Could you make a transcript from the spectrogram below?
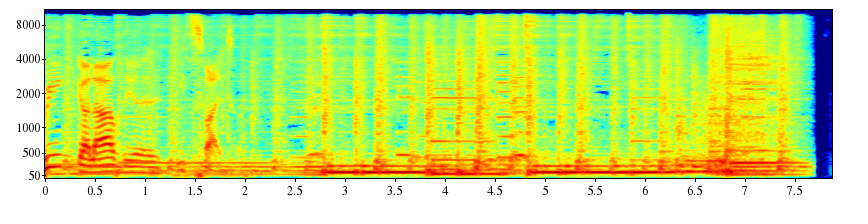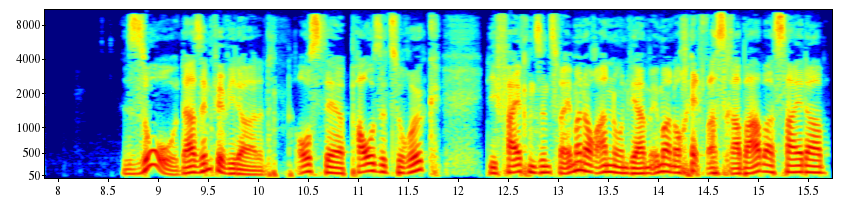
Queen Galadriel die zweite. So, da sind wir wieder aus der Pause zurück. Die Pfeifen sind zwar immer noch an und wir haben immer noch etwas Rhabarber-Cider,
